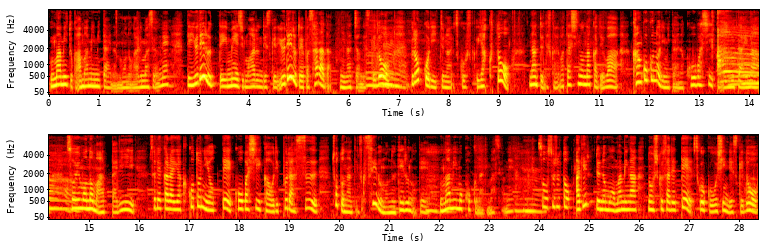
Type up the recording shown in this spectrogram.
旨味とか甘みみたいなものがありますよね。で茹でるってイメージもあるんですけど茹でるとやっぱサラダになっちゃうんですけど、うんブロッコリーっていうのは少し焼くとなんていうんですかね私の中では韓国海苔みたいな香ばしい香りみたいなそういうものもあったりそれから焼くことによって香ばしい香りプラスちょっとなんていうんですか水分も抜けるのでうまみも濃くなりますよね。うん。そうすると揚げるっていうのも旨味が濃縮されてすごく美味しいんですけど、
